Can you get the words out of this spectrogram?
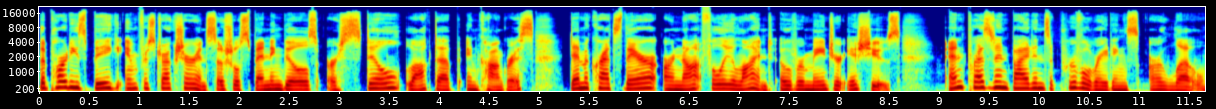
The party's big infrastructure and social spending bills are still locked up in Congress. Democrats there are not fully aligned over major issues. And President Biden's approval ratings are low.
